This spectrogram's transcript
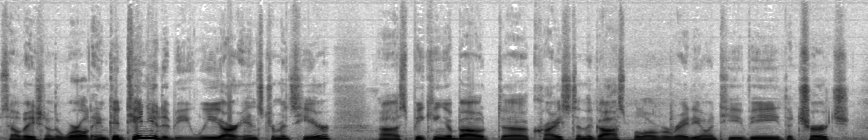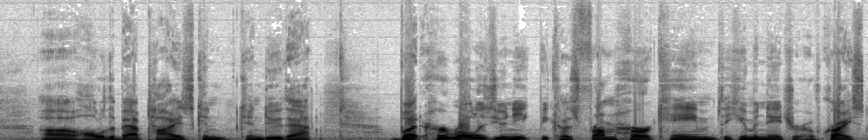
salvation of the world and continue to be, we are instruments here. Uh, speaking about uh, Christ and the gospel over radio and TV, the church, uh, all of the baptized can can do that. But her role is unique because from her came the human nature of Christ.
